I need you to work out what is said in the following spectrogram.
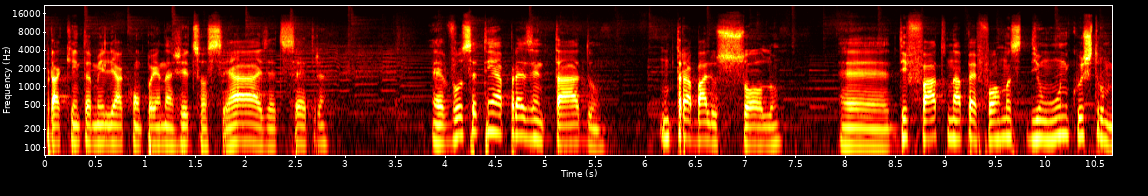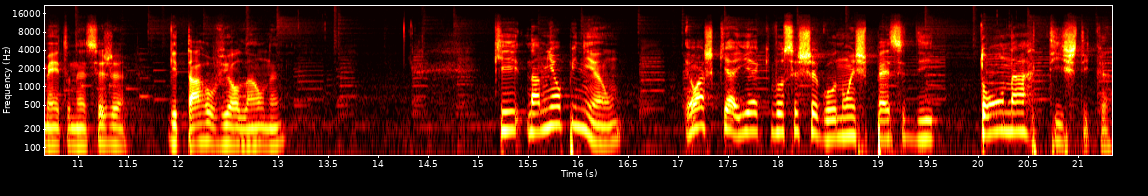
para quem também lhe acompanha nas redes sociais, etc. É, você tem apresentado um trabalho solo, é, de fato, na performance de um único instrumento, né? seja guitarra ou violão, né? Que, na minha opinião, eu acho que aí é que você chegou numa espécie de tona artística.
